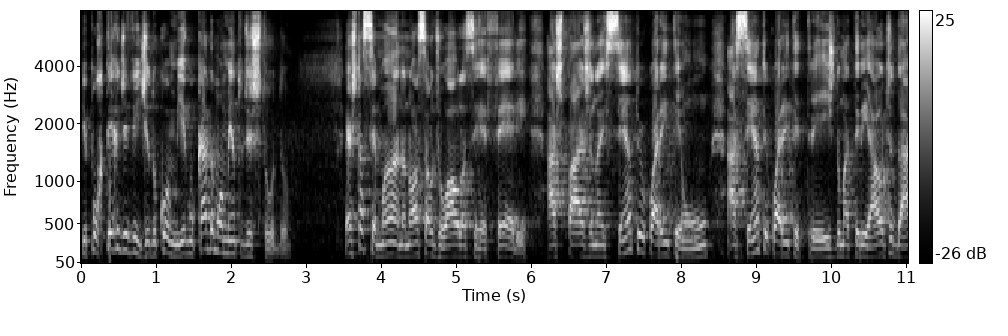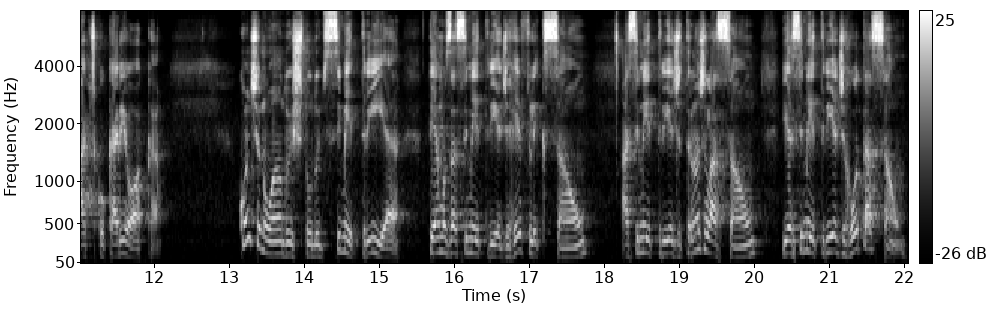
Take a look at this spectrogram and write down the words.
e por ter dividido comigo cada momento de estudo. Esta semana, nossa audioaula se refere às páginas 141 a 143 do material didático carioca. Continuando o estudo de simetria, temos a simetria de reflexão, a simetria de translação e a simetria de rotação.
